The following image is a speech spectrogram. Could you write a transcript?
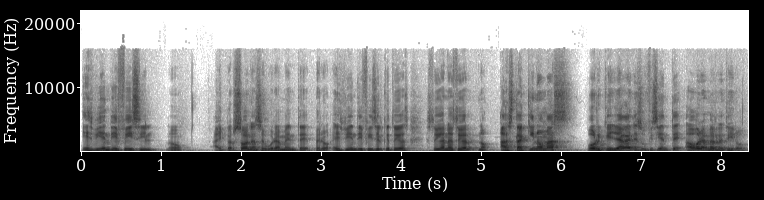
Es bien difícil, ¿no? Hay personas seguramente, pero es bien difícil que tú digas, estoy ganando, estoy ganando. No, hasta aquí nomás, porque ya gané suficiente, ahora me retiro.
